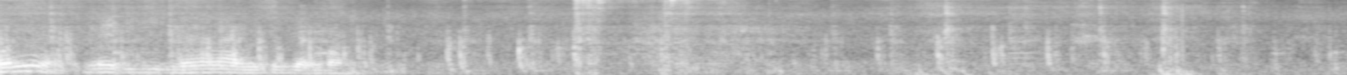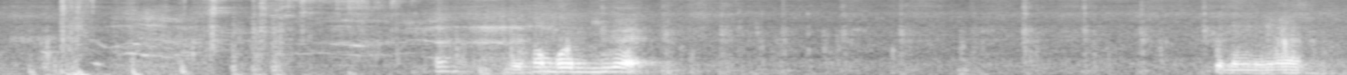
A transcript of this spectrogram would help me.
รื่องระเบิด on your side! ที่ไหนวนยังไม่ลงมาข้างบนเนี่ยไม่ดีนะอะไรมีเสียงบอกเดี๋ยวข้างบนยิงด้วยคุณตรงนี้เลย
